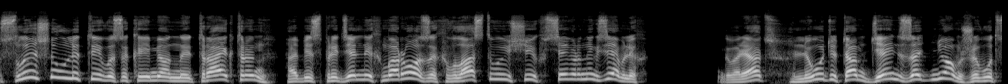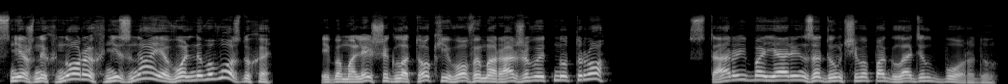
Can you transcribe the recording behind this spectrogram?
«Слышал ли ты, высокоименный Трайктрон, о беспредельных морозах, властвующих в северных землях? Говорят, люди там день за днем живут в снежных норах, не зная вольного воздуха, ибо малейший глоток его вымораживает нутро». Старый боярин задумчиво погладил бороду.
